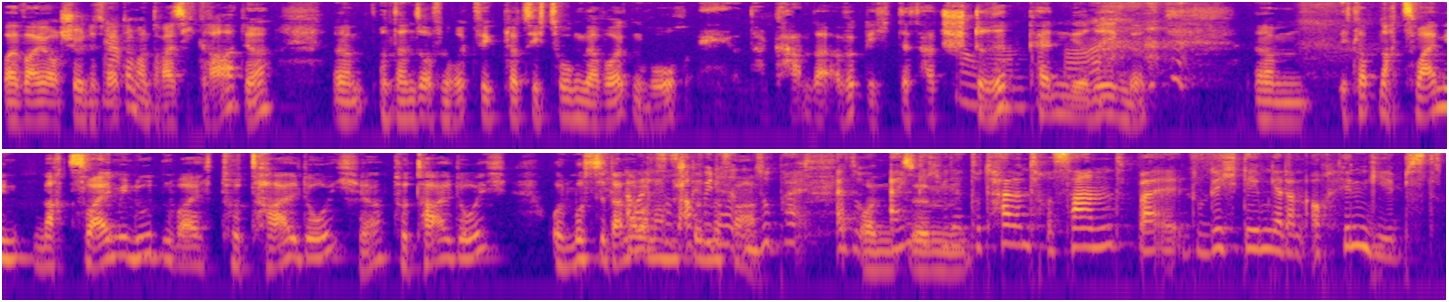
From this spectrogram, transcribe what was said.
Weil war ja auch schönes ja. Wetter, waren 30 Grad, ja. Ähm, und dann so auf dem Rückweg plötzlich zogen da Wolken hoch. Ey, und da kam da wirklich, das hat Strippen oh geregnet. Ähm, ich glaube, nach zwei, nach zwei Minuten war ich total durch, ja, total durch und musste dann aber, aber noch eine Stunde fahren. Super, also und, eigentlich ähm, wieder total interessant, weil du dich dem ja dann auch hingibst.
